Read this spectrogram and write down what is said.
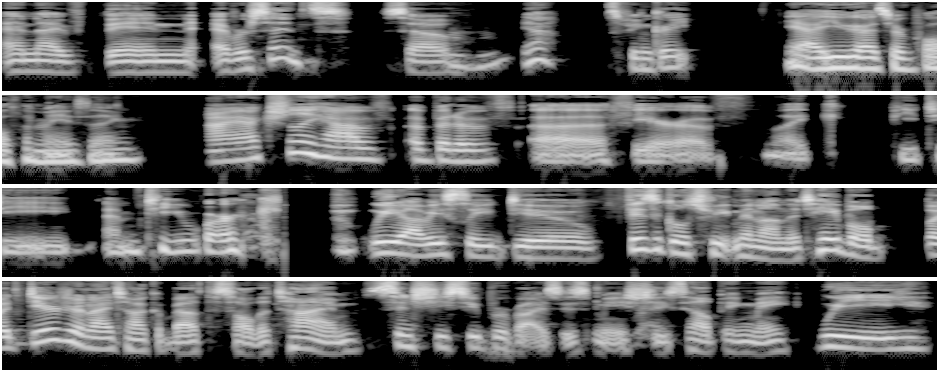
And I've been ever since. So mm-hmm. yeah, it's been great. Yeah, you guys are both amazing. I actually have a bit of a fear of like PT, MT work. We obviously do physical treatment on the table, but Deirdre and I talk about this all the time. Since she supervises me, right. she's helping me. We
